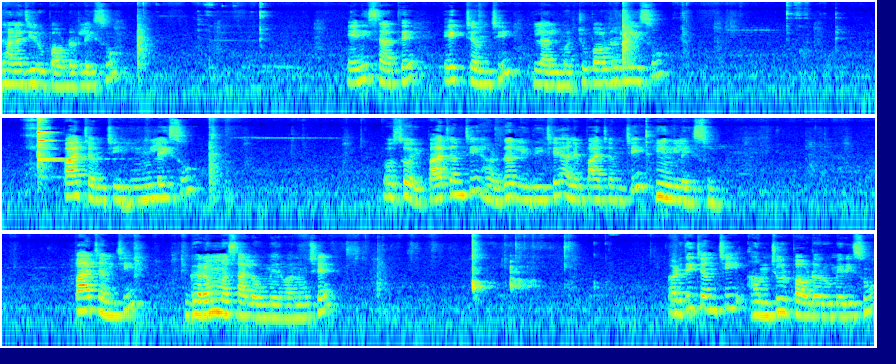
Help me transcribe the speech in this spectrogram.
ધાણાજીરું પાવડર લઈશું. એની સાથે એક ચમચી લાલ મરચું પાવડર લઈશું. પાંચ ચમચી હિંગ લઈશું. ઓ સોરી પાંચ ચમચી હળદર લીધી છે અને પાંચ ચમચી હિંગ લઈશું. પાંચ ચમચી ગરમ મસાલો ઉમેરવાનો છે. અડધી ચમચી આમચૂર પાવડર ઉમેરીશું.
